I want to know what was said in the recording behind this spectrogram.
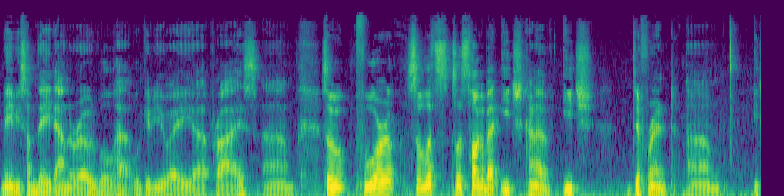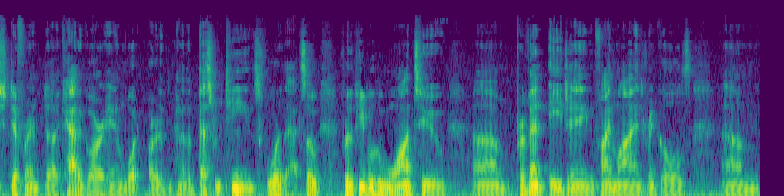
maybe someday down the road we'll ha- we'll give you a uh, prize. So for so let's so let's talk about each kind of each different um, each different uh, category and what are kind of the best routines for that. So for the people who want to um, prevent aging, fine lines, wrinkles, Um,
